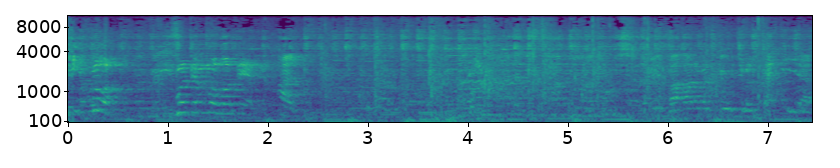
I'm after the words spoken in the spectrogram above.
І тут будемо молодим. Ай. В Гарвардській університеті є.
